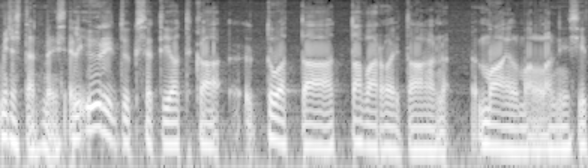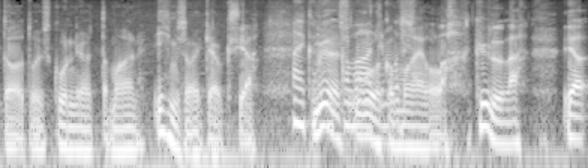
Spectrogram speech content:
miten tämä menisi? Eli yritykset, jotka tuottaa tavaroitaan maailmalla, niin sitoutuisi kunnioittamaan ihmisoikeuksia Aika myös ulkomailla. Kyllä. Ja,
